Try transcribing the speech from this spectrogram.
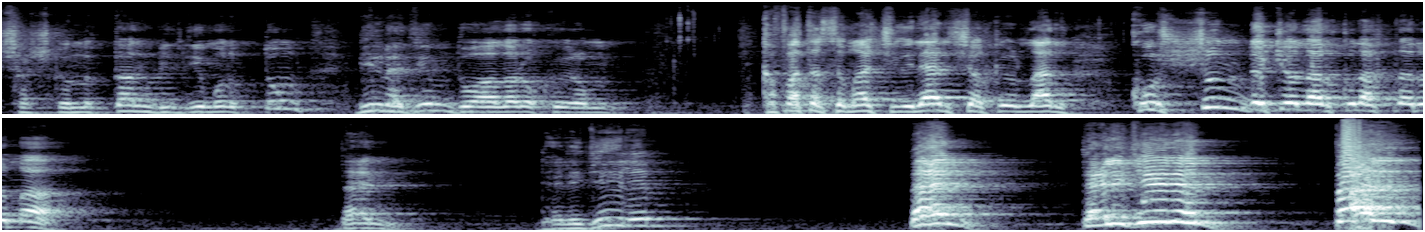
Şaşkınlıktan bildiğimi unuttum. Bilmediğim dualar okuyorum. Kafatasıma çiviler çakıyorlar. Kurşun döküyorlar kulaklarıma. Ben deli değilim. Ben deli değilim. Ben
